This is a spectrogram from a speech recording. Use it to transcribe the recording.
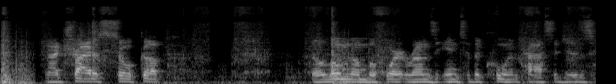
And I try to soak up the aluminum before it runs into the coolant passages.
